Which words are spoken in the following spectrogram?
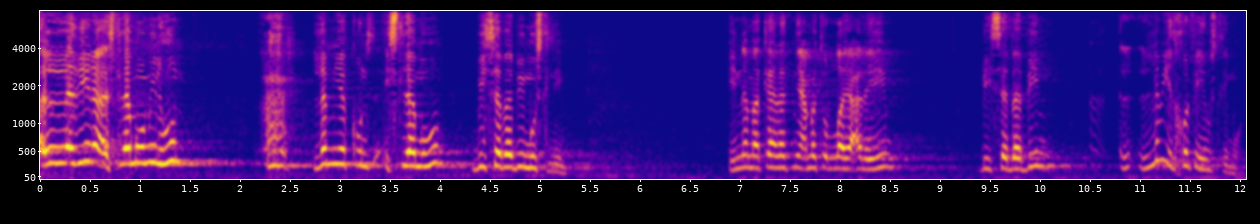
الذين أسلموا منهم لم يكن إسلامهم بسبب مسلم. إنما كانت نعمة الله عليهم بسبب لم يدخل فيه مسلمون.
